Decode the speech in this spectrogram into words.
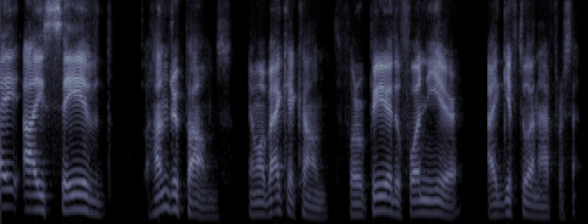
I I saved hundred pounds in my bank account for a period of one year, I give two and a half percent.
